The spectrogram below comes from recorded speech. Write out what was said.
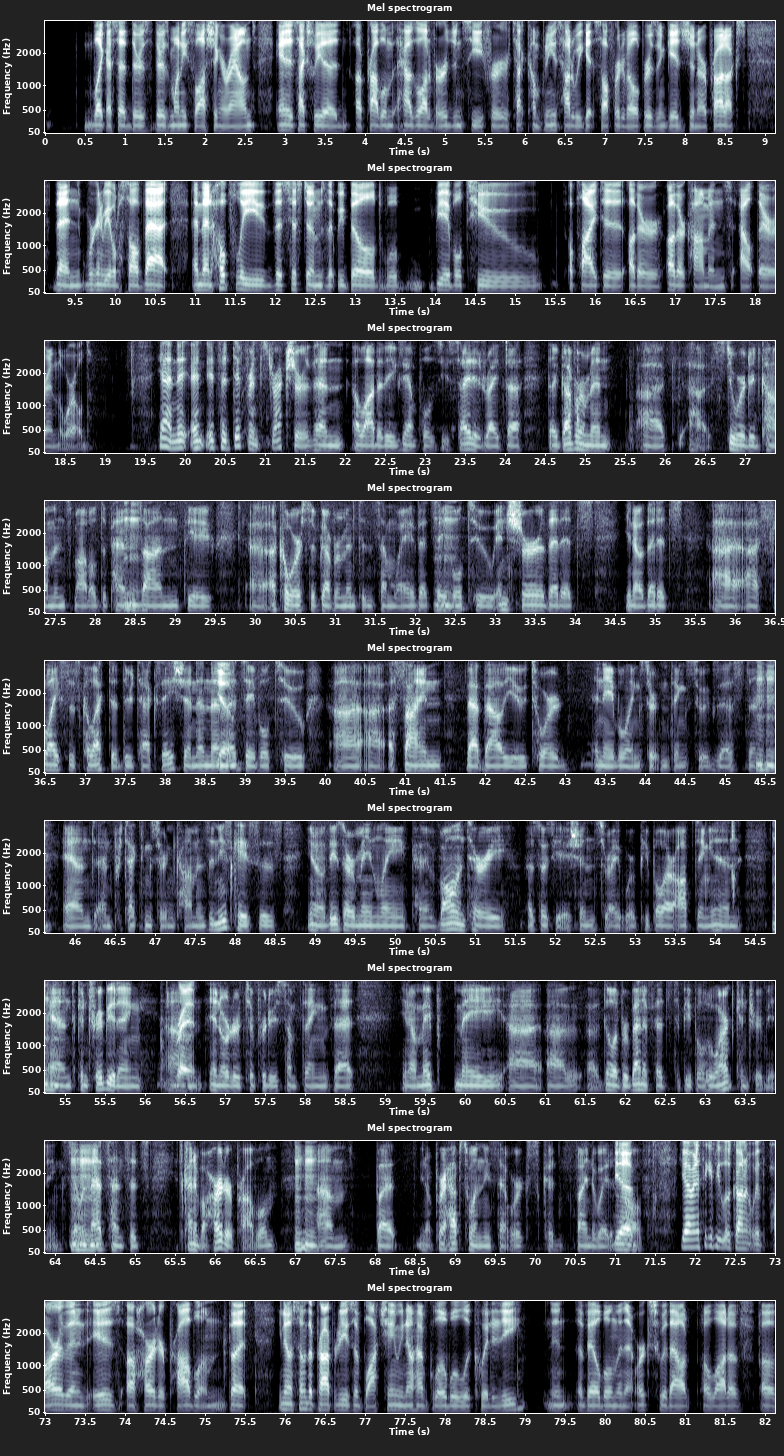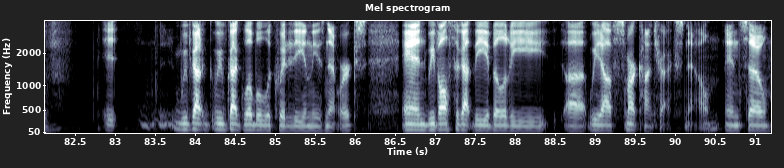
like I said, there's there's money sloshing around, and it's actually a, a problem that has a lot of urgency for tech companies. How do we get software developers engaged in our products? Then we're going to be able to solve that, and then hopefully the systems that we build will be able to apply to other other commons out there in the world. Yeah, and, it, and it's a different structure than a lot of the examples you cited, right? The the government uh, uh, stewarded commons model depends mm-hmm. on the uh, a coercive government in some way that's mm-hmm. able to ensure that it's you know that it's uh, uh, slices collected through taxation, and then yeah. it's able to uh, uh, assign that value toward enabling certain things to exist and mm-hmm. and and protecting certain commons. In these cases, you know, these are mainly kind of voluntary associations, right, where people are opting in mm-hmm. and contributing um, right. in order to produce something that you know may may uh, uh, uh, deliver benefits to people who aren't contributing. So mm-hmm. in that sense, it's it's kind of a harder problem. Mm-hmm. Um, but you know perhaps one of these networks could find a way to yeah. solve. Yeah, I mean I think if you look on it with par, then it is a harder problem. But you know some of the properties of blockchain, we now have global liquidity in, available in the networks without a lot of of it. We've got we've got global liquidity in these networks, and we've also got the ability. Uh, we have smart contracts now, and so.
